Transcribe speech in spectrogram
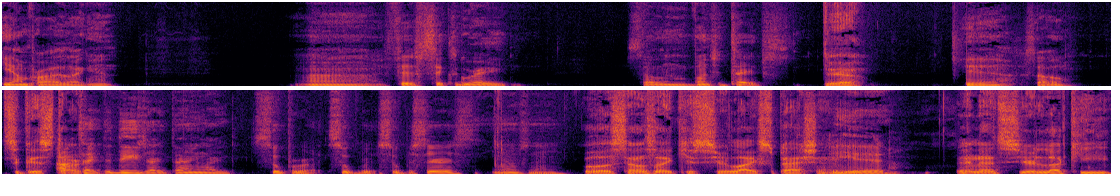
yeah, I'm probably like in uh, fifth, sixth grade, selling a bunch of tapes. Yeah, Yeah, so it's a good start. I take the DJ thing like super, super, super serious. You know what I'm saying? well, it sounds like it's your life's passion, Yeah, and that's you're lucky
